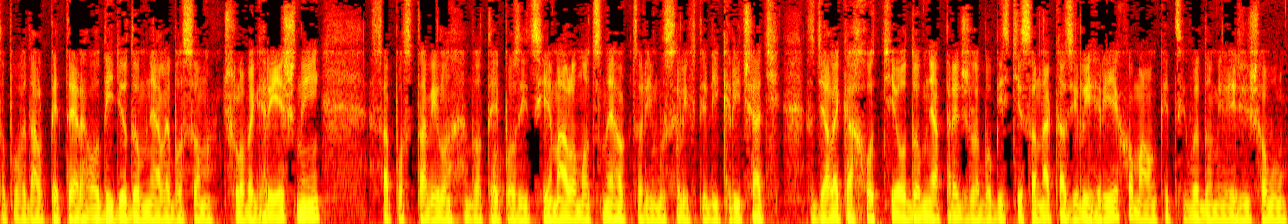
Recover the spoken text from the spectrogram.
to povedal Peter, odiť odo mňa, lebo som človek hriešný, sa postavil do tej pozície malomocného, ktorí museli vtedy kričať zďaleka chodte odo mňa preč, lebo by ste sa nakazili hriechom a on keď si uvedomil Ježišovú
